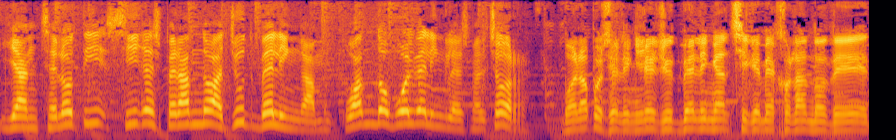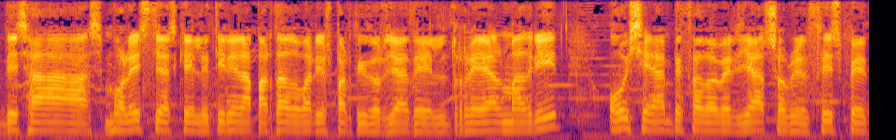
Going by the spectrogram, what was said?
Y Ancelotti sigue esperando a Jude Bellingham. ¿Cuándo vuelve el inglés, Melchor? Bueno, pues el inglés Jude Bellingham sigue mejorando de, esas molestias que le tienen apartado varios partidos ya del Real Madrid. Hoy se ha empezado a ver ya sobre el césped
